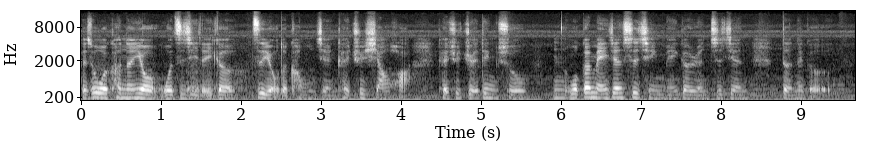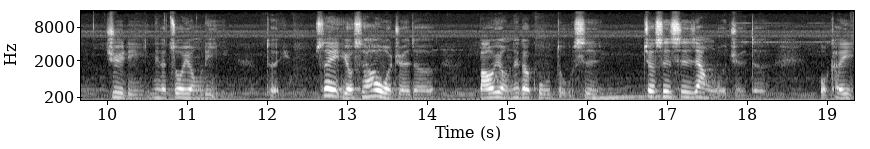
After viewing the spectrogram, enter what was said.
可是我可能有我自己的一个自由的空间，可以去消化，可以去决定说，嗯，我跟每一件事情、每一个人之间。的那个距离，那个作用力，对，所以有时候我觉得保有那个孤独是，就是是让我觉得我可以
